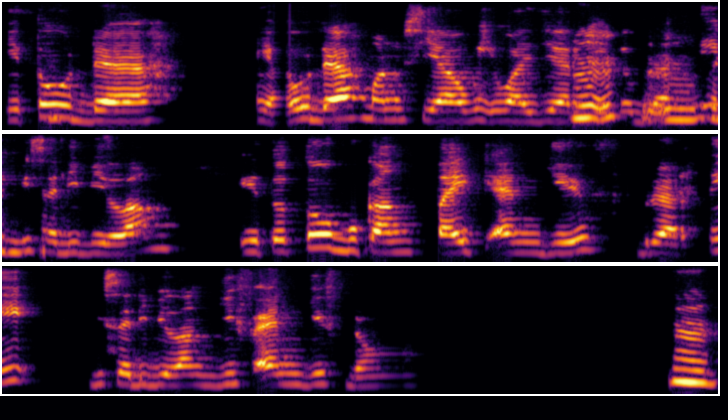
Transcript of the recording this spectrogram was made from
itu udah ya udah manusiawi wajar hmm. gitu. Berarti hmm. bisa dibilang itu tuh bukan take and give berarti bisa dibilang give and give dong Hmm.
